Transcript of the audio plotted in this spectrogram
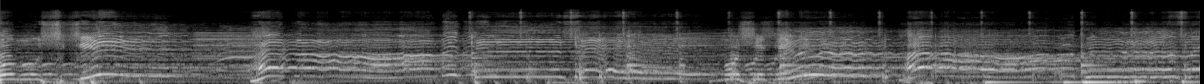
तो मुश्किल है नाम से। मुश्किल है नाम से।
